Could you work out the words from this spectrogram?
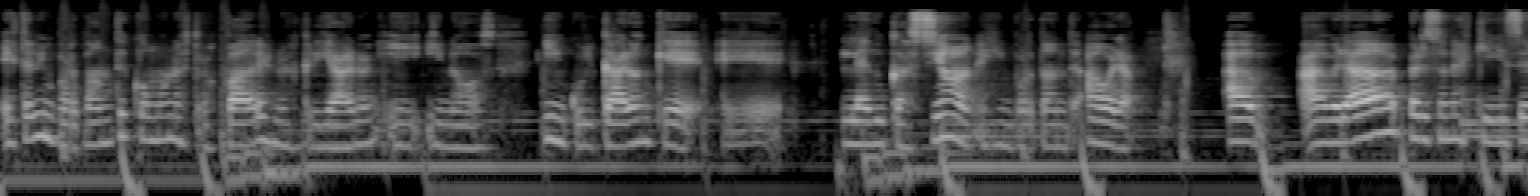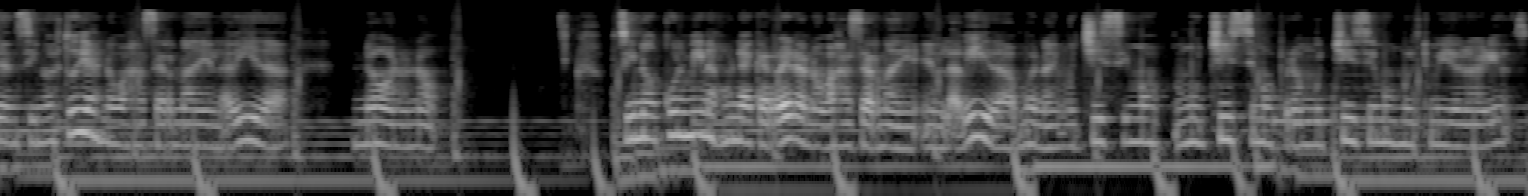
Es tan importante como nuestros padres nos criaron y, nos inculcaron que eh, la educación es importante. Ahora, habrá personas que dicen, si no estudias no vas a ser nadie en la vida. No, no, no. Si no culminas una carrera no vas a ser nadie en la vida. Bueno, hay muchísimos, muchísimos, pero muchísimos multimillonarios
